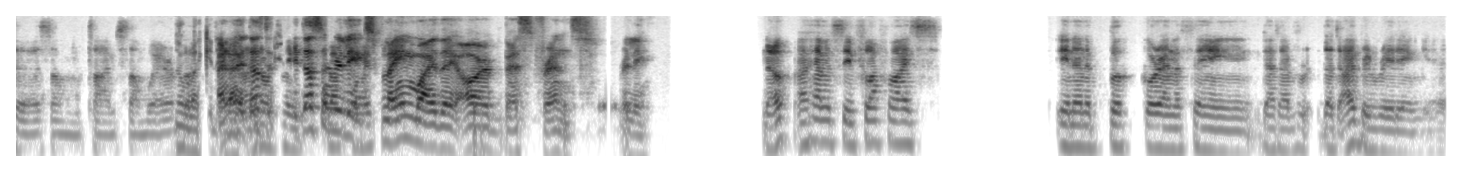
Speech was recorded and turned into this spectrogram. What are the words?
uh, sometime somewhere. No, like in I know it doesn't. think It doesn't really Fluff-wise- explain why they are best friends. Really. No, I haven't seen Fluffwise in any book or anything that I've that I've been reading uh, that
